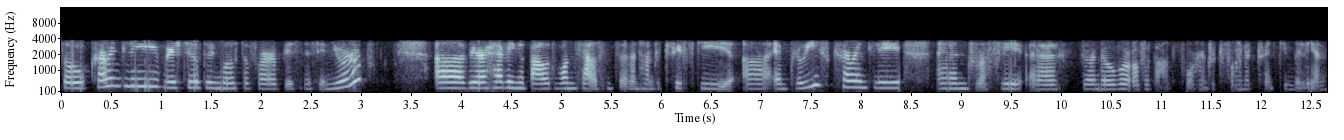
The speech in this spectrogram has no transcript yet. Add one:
So currently, we're still doing most of our business in Europe. Uh, we are having about 1,750 uh, employees currently and roughly a turnover of about 400, 420 million.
